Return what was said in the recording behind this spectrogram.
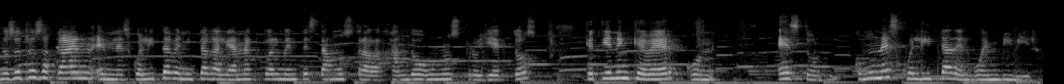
Nosotros acá en, en la Escuelita Benita Galeana actualmente estamos trabajando unos proyectos que tienen que ver con esto, como una escuelita del buen vivir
